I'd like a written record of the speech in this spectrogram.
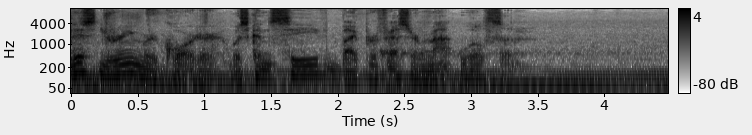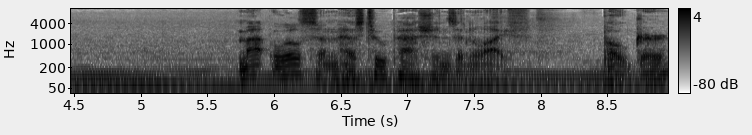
This dream recorder was conceived by Professor Matt Wilson. Matt Wilson has two passions in life, poker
